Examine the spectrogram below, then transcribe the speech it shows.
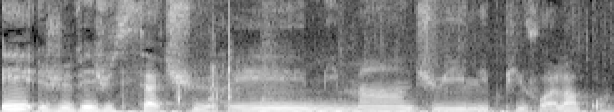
Et je vais juste saturer mes mains d'huile et puis voilà quoi.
